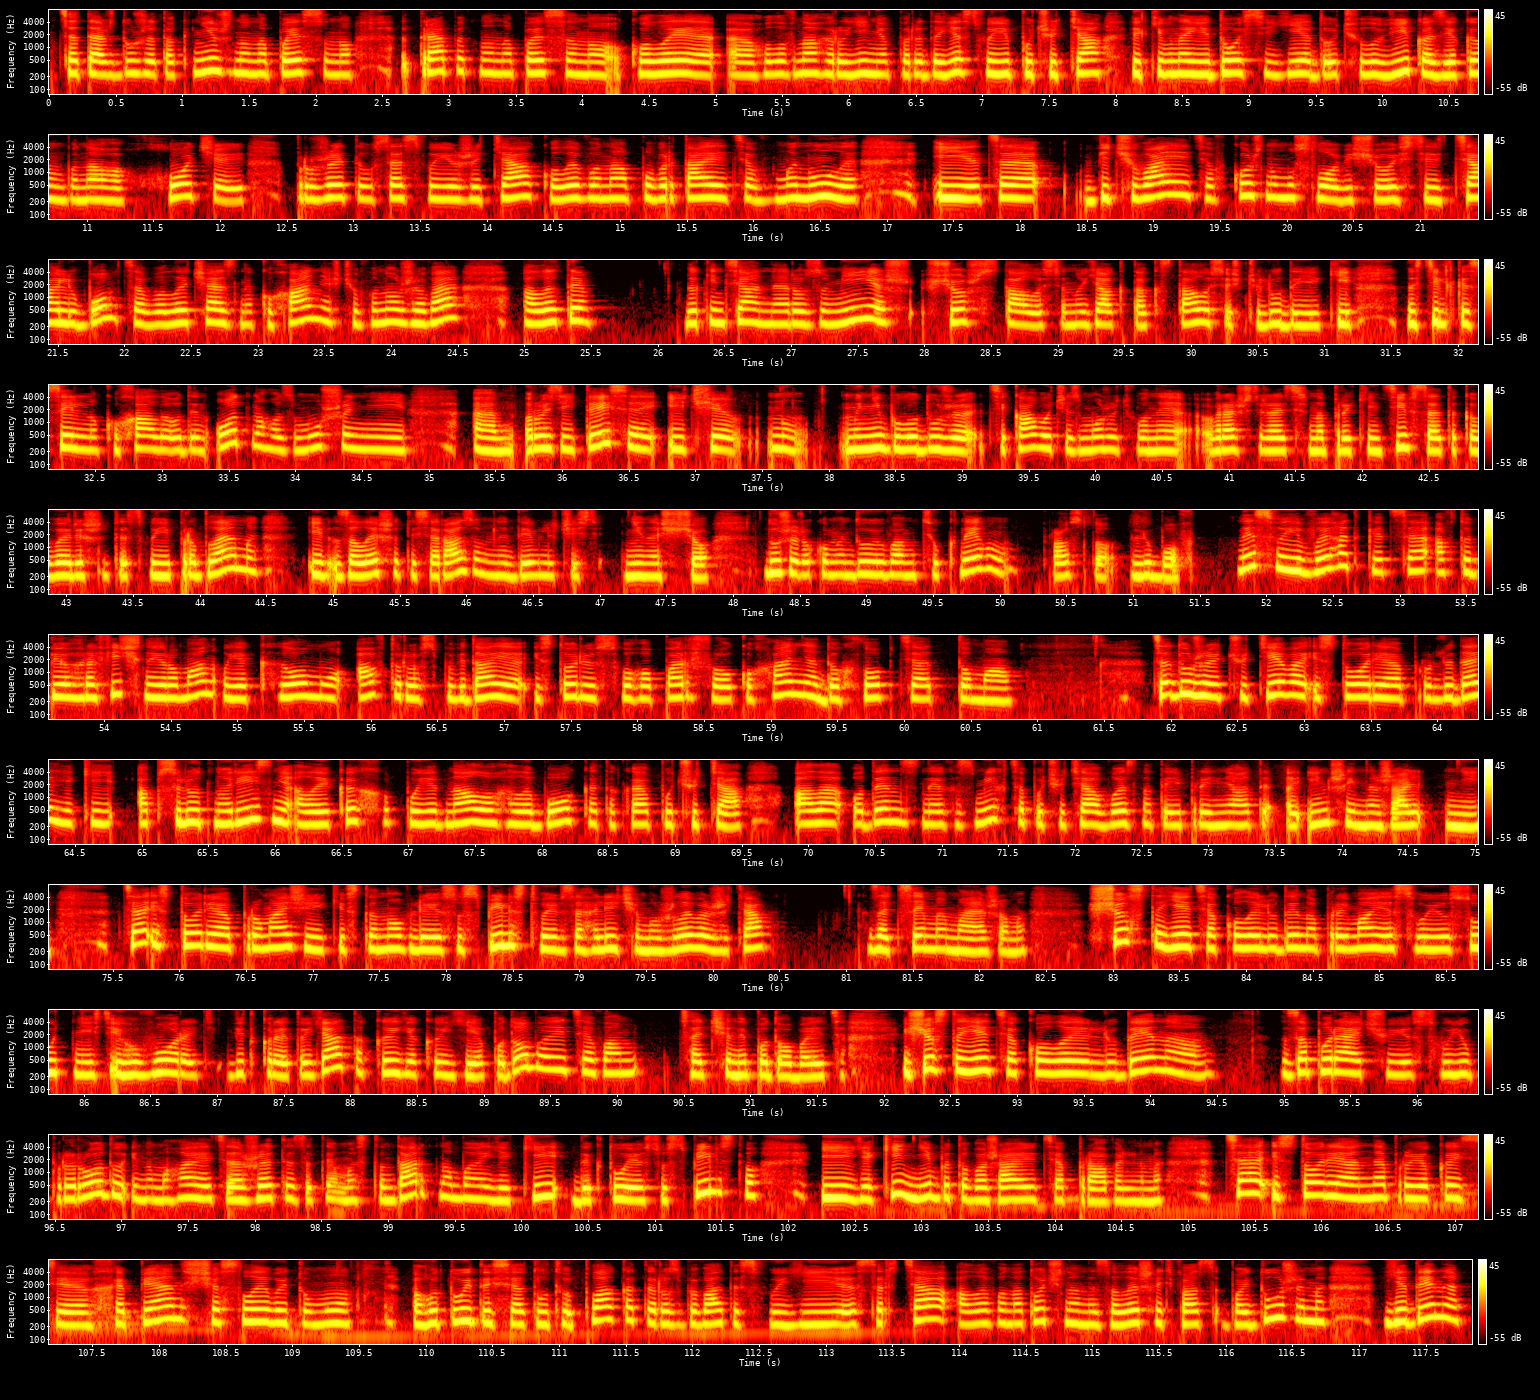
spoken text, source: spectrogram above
Це теж дуже так ніжно написано, трепетно написано, коли е, головна героїня передає свої почуття, які в неї досі є до чоловіка, з яким вона хоче прожити усе своє життя, коли вона повертається в минуле. І це відчувається в кожному слові, що ось ця любов це величезне кохання, що воно живе, але ти до кінця не розумієш, що ж сталося. Ну як так сталося, що люди, які настільки сильно кохали один одного, змушені е, розійтися, і чи ну, мені було дуже цікаво, чи зможуть вони, врешті-решт, наприкінці все-таки вирішити свої проблеми і залишитися разом, не дивлячись ні на що. Дуже рекомендую вам цю книгу, просто любов. Не свої вигадки це автобіографічний роман, у якому автор розповідає історію свого першого кохання до хлопця Тома. Це дуже чуттєва історія про людей, які абсолютно різні, але яких поєднало глибоке таке почуття. Але один з них зміг це почуття визнати і прийняти, а інший, на жаль, ні. Ця історія про межі, які встановлює суспільство, і взагалі чи можливе життя за цими межами. Що стається, коли людина приймає свою сутність і говорить відкрито: Я такий, який є. Подобається вам це чи не подобається? І що стається, коли людина заперечує свою природу і намагається жити за тими стандартами, які диктує суспільство, і які нібито вважаються правильними. Ця історія не про якийсь хеппі-енд щасливий, тому готуйтеся тут плакати, розбивати свої серця, але вона точно не залишить вас байдужими. Єдине.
